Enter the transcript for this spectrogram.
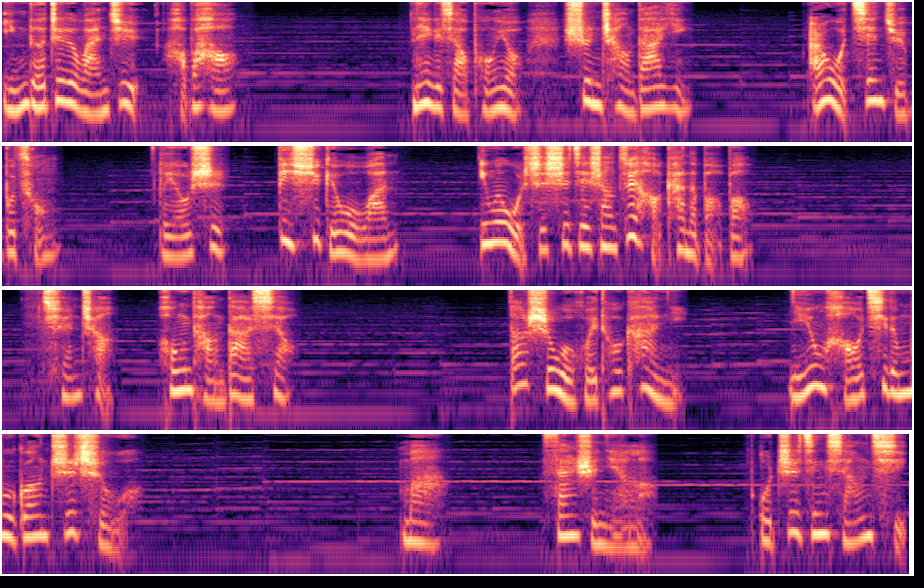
赢得这个玩具，好不好？”那个小朋友顺畅答应。而我坚决不从，理由是必须给我玩，因为我是世界上最好看的宝宝。全场哄堂大笑。当时我回头看你，你用豪气的目光支持我。妈，三十年了，我至今想起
